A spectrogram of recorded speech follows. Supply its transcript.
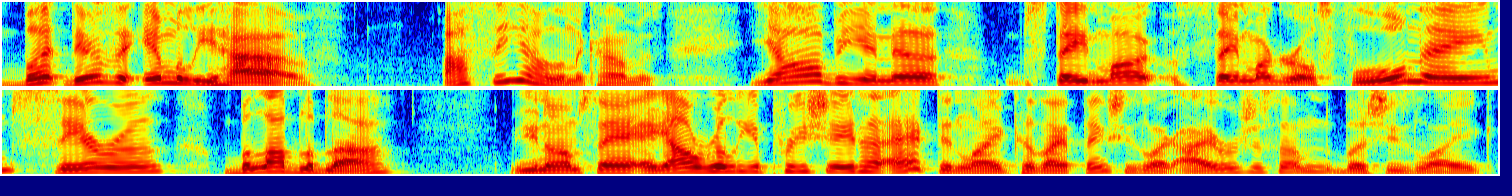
But there's an Emily Hive. I see y'all in the comments. Y'all be in there stating my stating my girl's full name, Sarah, blah blah blah. You know what I'm saying? And y'all really appreciate her acting, like, cause I think she's like Irish or something, but she's like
